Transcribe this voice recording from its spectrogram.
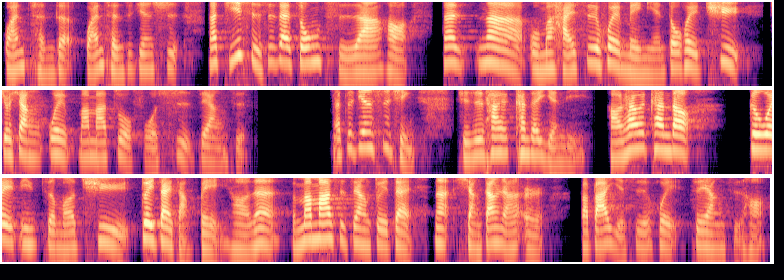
完成的完成这件事，那即使是在宗祠啊，哈，那那我们还是会每年都会去，就像为妈妈做佛事这样子。那这件事情其实他看在眼里，好，他会看到各位你怎么去对待长辈，哈，那妈妈是这样对待，那想当然尔，爸爸也是会这样子，哈，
